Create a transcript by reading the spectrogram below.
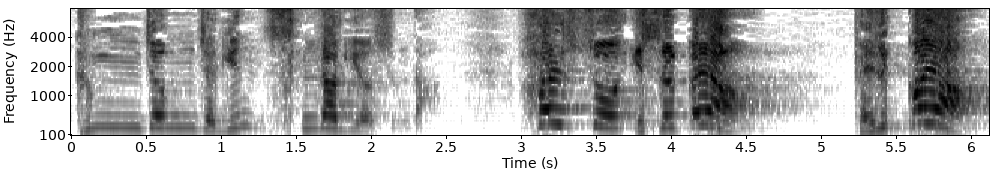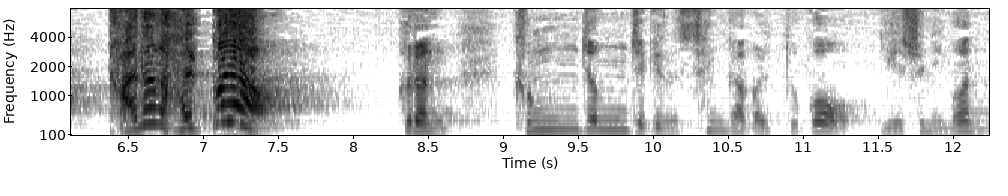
긍정적인 생각이었습니다. 할 수 있을 거야. 될 거야. 가능할 거야. 그런 긍정적인 생각을 두고 예수님은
